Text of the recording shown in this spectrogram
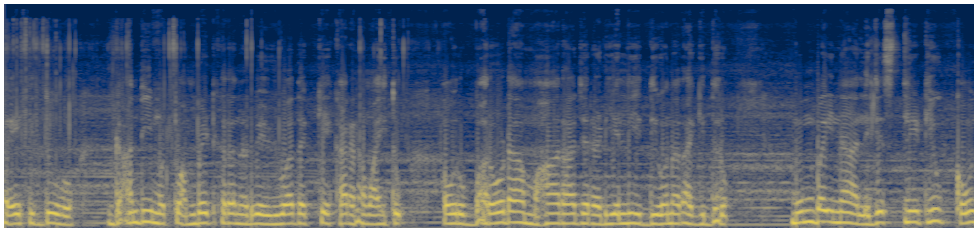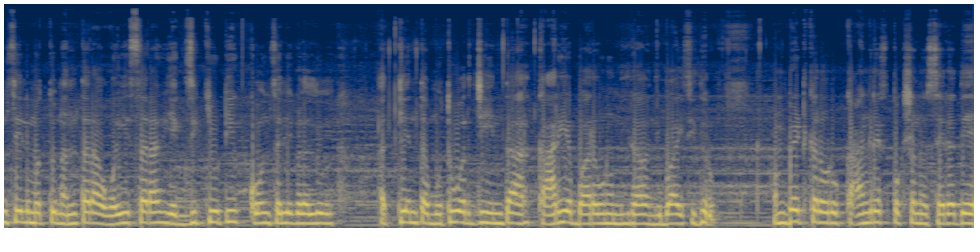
ಬಯಸಿದ್ದು ಗಾಂಧಿ ಮತ್ತು ಅಂಬೇಡ್ಕರ್ ನಡುವೆ ವಿವಾದಕ್ಕೆ ಕಾರಣವಾಯಿತು. ಅವರು ಬರೋಡಾ ಮಹಾರಾಜರ ಅಡಿಯಲ್ಲಿ ದಿವಾನರಾಗಿದ್ದರು. ಮುಂಬೈನ ಲೆಜಿಸ್ಲೇಟಿವ್ ಕೌನ್ಸಿಲ್ ಮತ್ತು ನಂತರ ವೈಸರ ಎಕ್ಸಿಕ್ಯೂಟಿವ್ ಕೌನ್ಸಿಲ್ಗಳಲ್ಲಿ ಅತ್ಯಂತ ಮುತುವರ್ಜಿಯಿಂದ ಕಾರ್ಯಭಾರವನ್ನು ನಿರಾ, ನಿಭಾಯಿಸಿದರು. ಅಂಬೇಡ್ಕರ್ ಅವರು ಕಾಂಗ್ರೆಸ್ ಪಕ್ಷವನ್ನು ಸೇರದೆ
